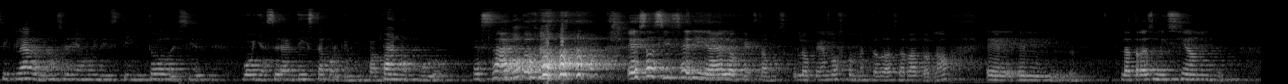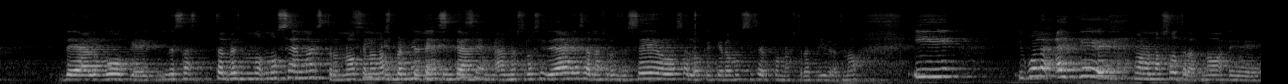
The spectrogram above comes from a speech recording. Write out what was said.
Sí, claro, ¿no? Sería muy distinto decir voy a ser artista porque mi papá no pudo. Exacto. Eso sí sería lo que estamos, lo que hemos comentado hace rato, ¿no? El, el- la transmisión de algo que tal vez no, no sea nuestro, ¿no? Sí, que no nos que no pertenezca pertenece a a nuestros ideales, a nuestros deseos, a lo que queramos hacer con nuestras vidas, ¿no? Y igual hay que, bueno, nosotras, ¿no? Eh,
